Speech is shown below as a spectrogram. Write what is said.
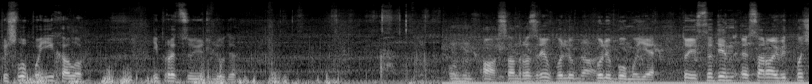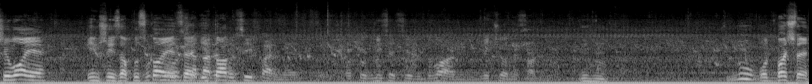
пішло, поїхало і працюють люди. А, санрозрив по-лю- Да. по-любому є. Тобто один е, сарай відпочиває, інший запускається Ну, і так. по всій фермі. Отут місяців два нічого не садимо. Ну, от бачите,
